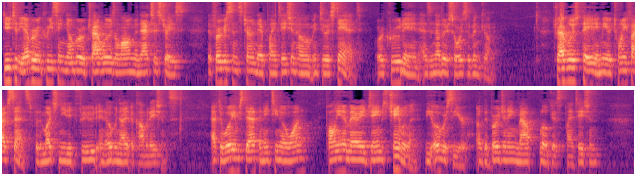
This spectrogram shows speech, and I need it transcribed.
Due to the ever-increasing number of travelers along the Natchez Trace, the Fergusons turned their plantation home into a stand, or crude inn as another source of income. Travelers paid a mere 25 cents for the much-needed food and overnight accommodations. After William's death in 1801, Paulina married James Chamberlain, the overseer of the burgeoning Mount Locust plantation.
